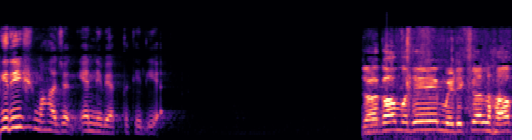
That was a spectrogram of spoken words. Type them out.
गिरीश महाजन यांनी व्यक्त केली आहे. जळगावमध्ये मेडिकल हब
